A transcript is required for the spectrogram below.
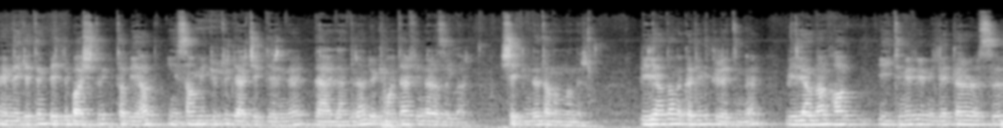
memleketin belli başlı tabiat, insan ve kültür gerçeklerini değerlendiren dokümanter filmler hazırlar şeklinde tanımlanır. Bir yandan akademik üretime, bir yandan halk eğitimi ve milletler arası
